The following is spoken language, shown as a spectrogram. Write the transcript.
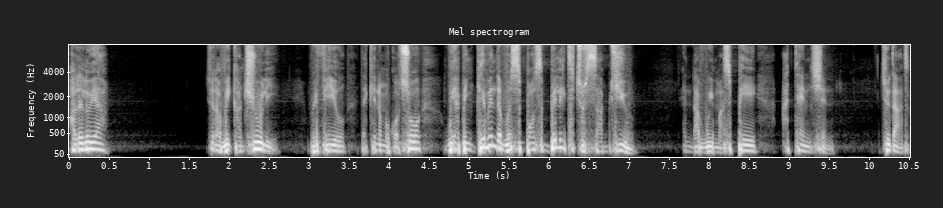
Hallelujah. So that we can truly reveal the kingdom of God. So we have been given the responsibility to subdue and that we must pay attention to that.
